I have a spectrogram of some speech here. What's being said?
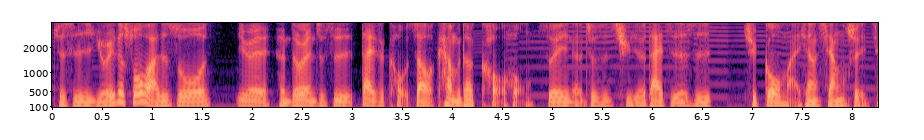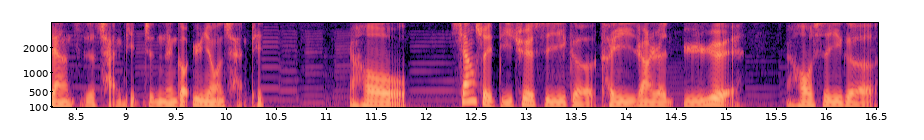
就是有一个说法是说，因为很多人就是戴着口罩看不到口红，所以呢，就是取而代之的是去购买像香水这样子的产品，就能够运用的产品。然后香水的确是一个可以让人愉悦，然后是一个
